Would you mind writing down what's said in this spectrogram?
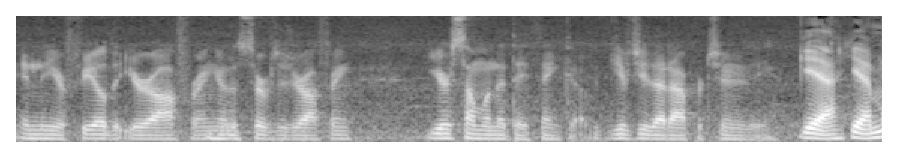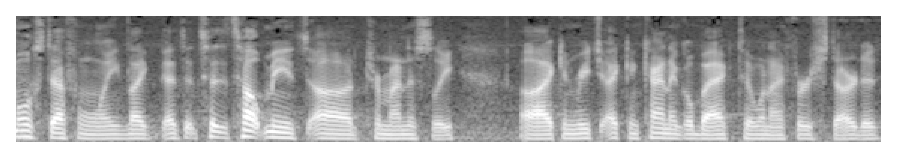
in your field that you're offering or the services you're offering, you're someone that they think of. It gives you that opportunity. Yeah, yeah, most definitely. Like it's, it's, it's helped me uh, tremendously. Uh, I can reach. I can kind of go back to when I first started,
